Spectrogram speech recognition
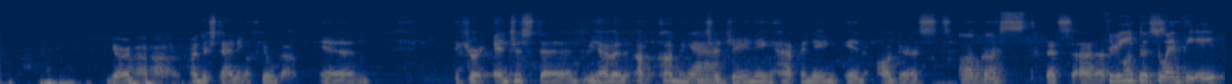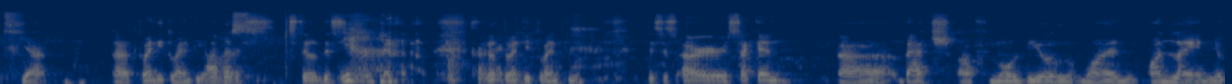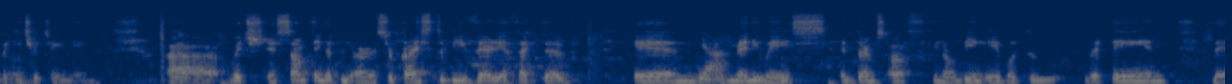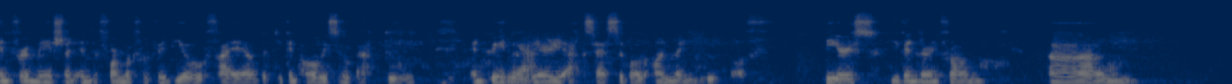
your uh, understanding of yoga. And if you're interested, we have an upcoming yeah. teacher training happening in August. August. That's uh, 3 August, to 28. Yeah. Uh, 2020, August. course. Still this year. Still 2020. This is our second uh, batch of Module 1 online yoga mm-hmm. teacher training uh, which is something that we are surprised to be very effective in yeah. many ways in terms of you know being able to retain the information in the form of a video file that you can always go back to and create yeah. a very accessible online group of peers you can learn from um,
